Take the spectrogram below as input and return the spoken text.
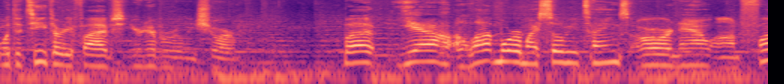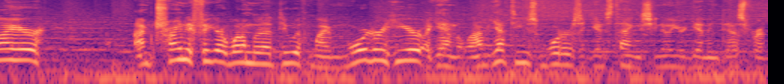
With the T-35s, you're never really sure. But yeah, a lot more of my Soviet tanks are now on fire. I'm trying to figure out what I'm going to do with my mortar here. Again, you have to use mortars against tanks. You know you're getting desperate.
